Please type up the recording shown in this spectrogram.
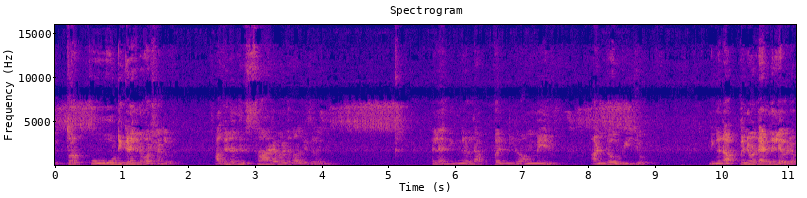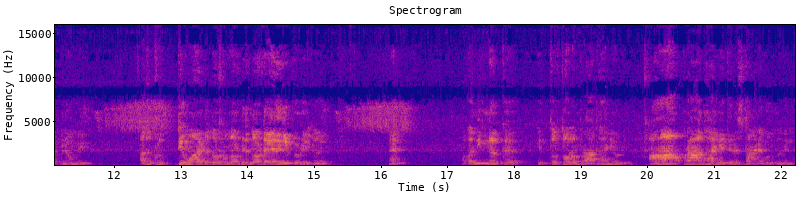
എത്ര കോടിക്കണക്കിന് വർഷങ്ങൾ അതിനെ നിസ്സാരമായിട്ട് തള്ളിക്കളഞ്ഞു അല്ലേ? നിങ്ങളുടെ അപ്പനിലും അമ്മയിലും അണ്ടവും ബീജവും. നിങ്ങളുടെ അപ്പനും ഉണ്ടായിരുന്നില്ലേ? ഒരു അപ്പനും അമ്മയും. അത് കൃത്യമായിട്ട് തുടർന്നുകൊണ്ടിരുന്നോണ്ടല്ലേ നിങ്ങൾ ഇപ്പോൾ ഇവിടെ ഇരിക്കുന്നത്. ഏ? അപ്പൊ നിങ്ങൾക്ക് ഇത്രത്തോളം പ്രാധാന്യമുണ്ട്. ആ പ്രാധാന്യത്തിന് സ്ഥാനം കൊടുക്കുന്നില്ല.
